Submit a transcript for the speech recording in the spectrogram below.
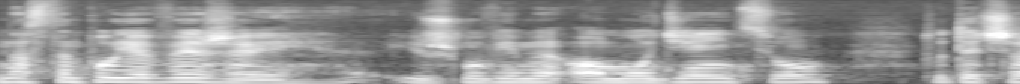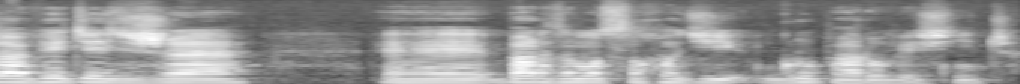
następuje wyżej, już mówimy o młodzieńcu, tutaj trzeba wiedzieć, że e, bardzo mocno chodzi grupa rówieśnicza.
